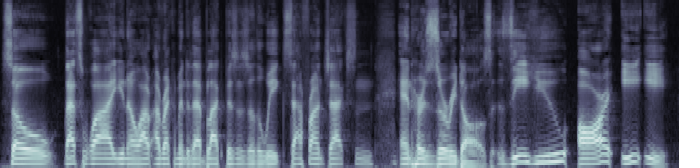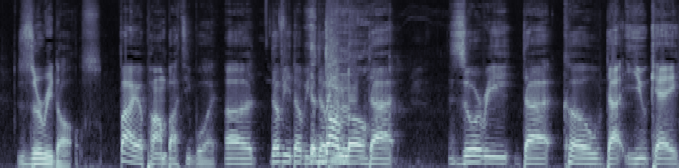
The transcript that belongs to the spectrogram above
So that's why you know I, I recommended that Black Business of the Week, Saffron Jackson and her Zuree dolls, Z U R E E, Zuree dolls. Fire upon Bati Boy. Uh, don't know. www.zuree.co.uk.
